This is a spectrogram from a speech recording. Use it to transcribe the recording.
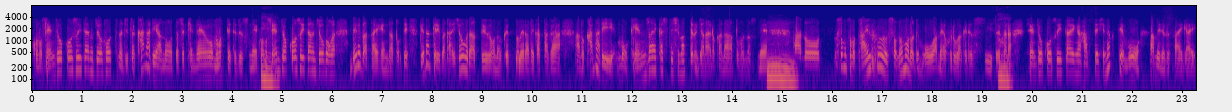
この線状降水帯の情報っていうのは、実はかなりあの私は懸念を持ってて、ですねこの線状降水帯の情報が出れば大変だと、で出なければ大丈夫だというような受け止められ方が、あのかなりもう顕在化してしまってるんじゃないのかなと思いますね。あのそもそも台風そのものでも大雨は降るわけですし、それから線状降水帯が発生しなくても、雨による災害、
